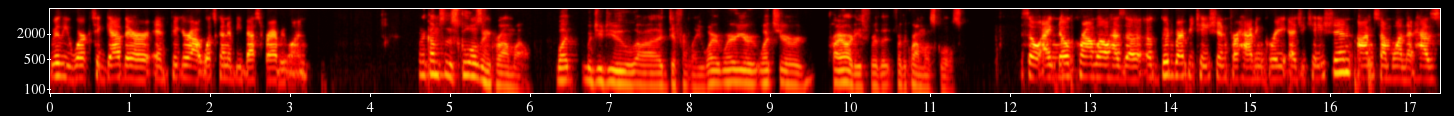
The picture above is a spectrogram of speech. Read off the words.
really work together, and figure out what's going to be best for everyone. When it comes to the schools in Cromwell, what would you do uh, differently? Where, where your, what's your priorities for the for the Cromwell schools? So I know Cromwell has a, a, good reputation for having great education. I'm someone that has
